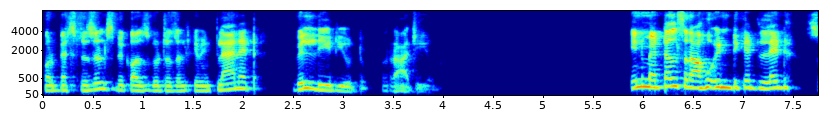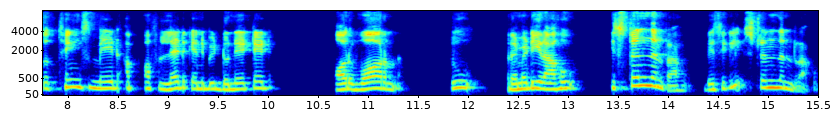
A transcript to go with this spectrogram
for best results because good result giving planet will lead you to Raja Yoga. In metals, Rahu indicate lead. So things made up of lead can be donated or worn to remedy Rahu, strengthen Rahu, basically strengthen Rahu.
